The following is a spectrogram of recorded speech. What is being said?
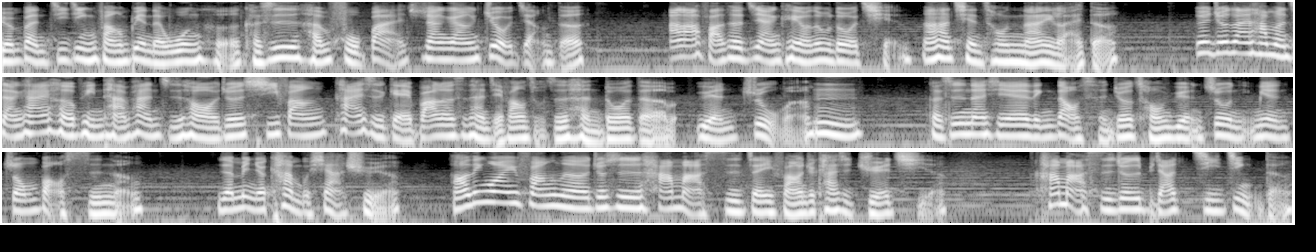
原本激进方变得温和，可是很腐败。就像刚刚就讲的，阿拉法特竟然可以有那么多的钱，那他钱从哪里来的？所以就在他们展开和平谈判之后，就是西方开始给巴勒斯坦解放组织很多的援助嘛。嗯，可是那些领导层就从援助里面中饱私囊，人民就看不下去了。然后另外一方呢，就是哈马斯这一方就开始崛起了。哈马斯就是比较激进的，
